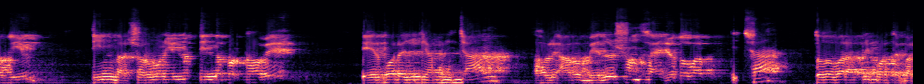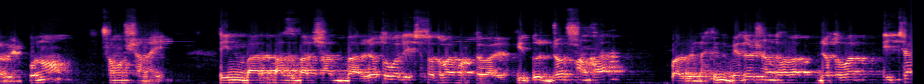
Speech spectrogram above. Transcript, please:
আযীম, তিনবার সর্বনিম্ন তিনবার পড়তে হবে। এরপরে যদি আপনি চান, তাহলে আরও বেজোর সংখ্যায় যতবার ইচ্ছা, ততবার আপনি পড়তে পারবেন, কোনো সমস্যা নাই। তিনবার, পাঁচবার, সাতবার, যতবার ইচ্ছা ততবার পড়তে পারবেন, কিন্তু জোর সংখ্যা পারবেন না, কিন্তু বেজোর সংখ্যা যতবার ইচ্ছা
